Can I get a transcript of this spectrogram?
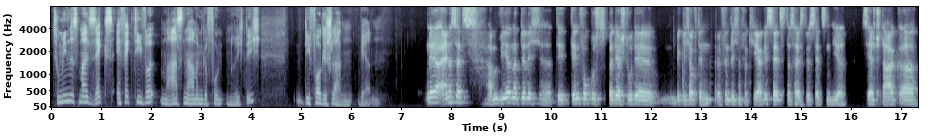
zumindest mal sechs effektive Maßnahmen gefunden, richtig? Die vorgeschlagen werden. Naja, einerseits haben wir natürlich äh, die, den Fokus bei der Studie wirklich auf den öffentlichen Verkehr gesetzt. Das heißt, wir setzen hier sehr stark äh,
